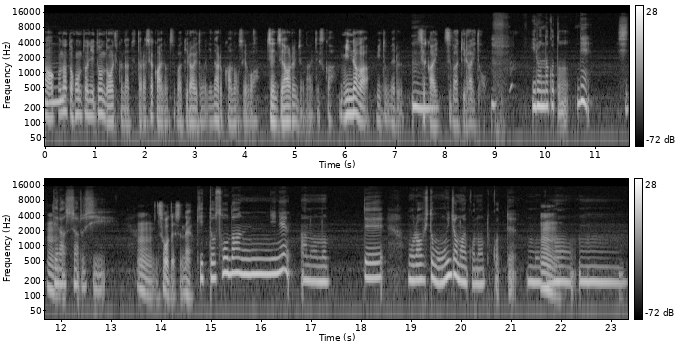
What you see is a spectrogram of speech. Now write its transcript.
あこの後本当にどんどん大きくなってたら世界の椿ライドになる可能性は全然あるんじゃないですか。みんなが認める世界椿ライド。いろんなことをね知ってらっしゃるし、うん、そうですね。きっと相談にねあの乗ってもらう人も多いんじゃないかなとかって思うかな。うーん。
